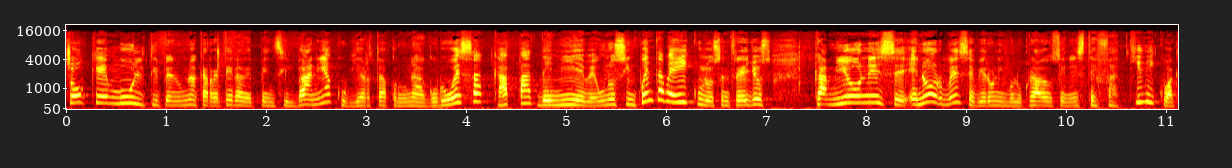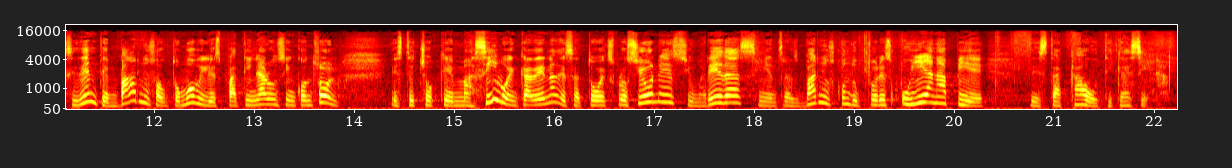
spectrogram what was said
choque múltiple en una carretera de Pensilvania cubierta con una gruesa capa de nieve. Unos 50 vehículos, entre ellos camiones eh, enormes, se vieron involucrados en este fatídico accidente. Varios automóviles patinaron sin control. Este choque masivo en cadena desató explosiones y humaredas mientras varios conductores huían a pie de esta caótica escena.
